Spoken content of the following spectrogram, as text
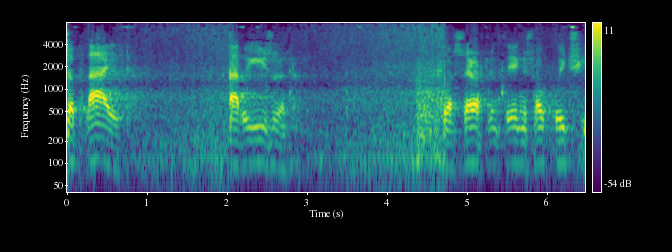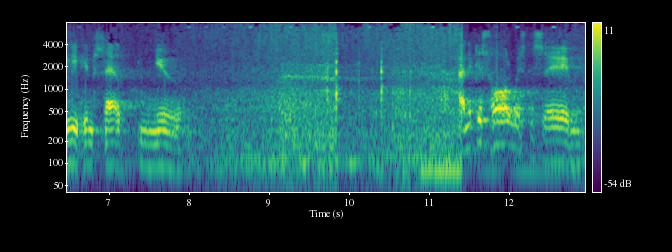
Supplied a reason for certain things of which he himself knew. And it is always the same.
